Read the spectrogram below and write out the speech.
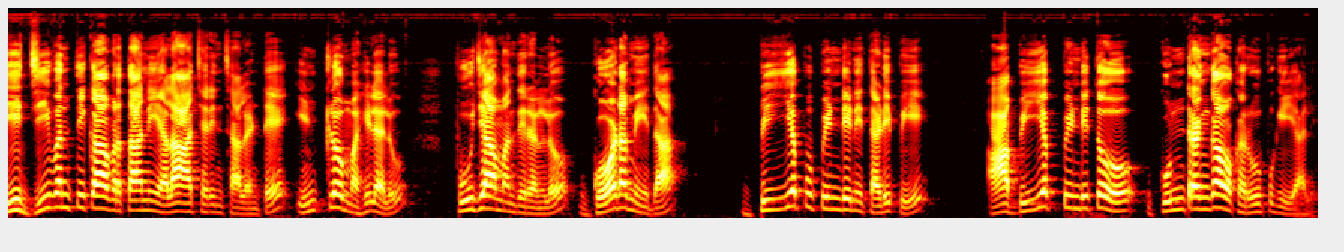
ఈ జీవంతికా వ్రతాన్ని ఎలా ఆచరించాలంటే ఇంట్లో మహిళలు పూజా మందిరంలో గోడ మీద బియ్యపు పిండిని తడిపి ఆ బియ్యపు పిండితో గుండ్రంగా ఒక రూపు గీయాలి.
